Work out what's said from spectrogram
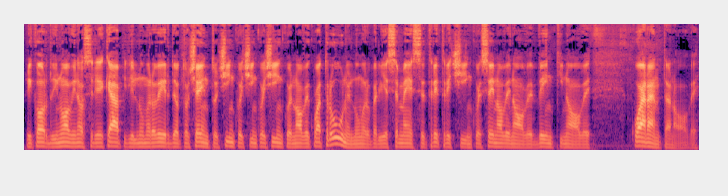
Ricordo di nuovo i nostri recapiti, il numero verde 800 555 941, il numero per gli sms 335 699 29 49.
